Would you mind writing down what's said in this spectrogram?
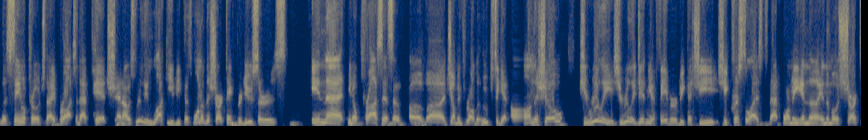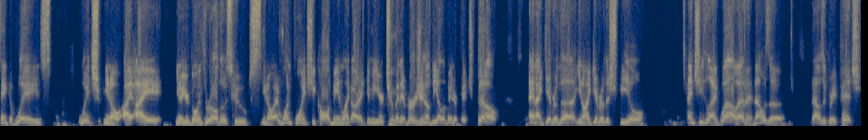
the same approach that I brought to that pitch. And I was really lucky because one of the Shark Tank producers in that you know process of of uh, jumping through all the hoops to get on the show she really she really did me a favor because she she crystallized that for me in the in the most shark tank of ways which you know i i you know you're going through all those hoops you know at one point she called me and like all right give me your two minute version of the elevator pitch go and i give her the you know i give her the spiel and she's like wow evan that was a that was a great pitch.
